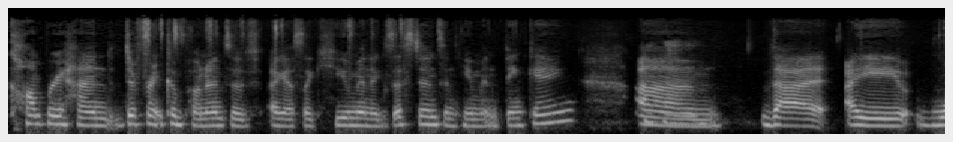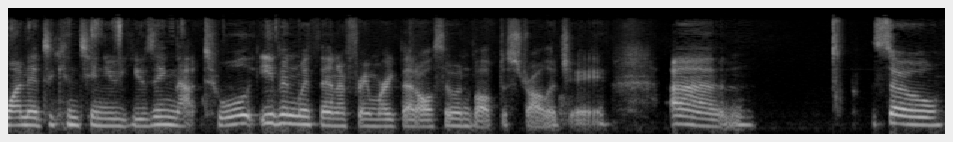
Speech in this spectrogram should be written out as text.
comprehend different components of i guess like human existence and human thinking um, mm-hmm. that i wanted to continue using that tool even within a framework that also involved astrology um, so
